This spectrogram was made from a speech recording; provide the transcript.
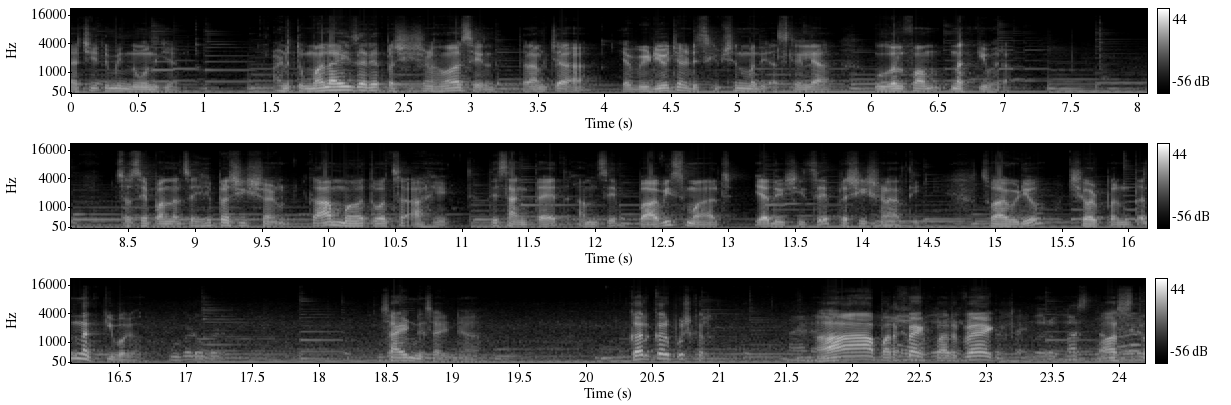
याची तुम्ही नोंद घ्या. आणि तुम्हालाही जर हे प्रशिक्षण हवं असेल तर आमच्या या व्हिडिओच्या डिस्क्रिप्शनमध्ये असलेल्या गुगल फॉर्म नक्की भरा. ससेपालनाचं हे प्रशिक्षण का महत्त्वाचं आहे ते सांगतायत आमचे बावीस मार्च या दिवशीचे प्रशिक्षणार्थी. सो हा व्हिडिओ शेवटपर्यंत नक्की बघा. साईडने साईडने हां. कर कर पुश कर. हा परफेक्ट परफेक्ट मस्त. मस्त.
